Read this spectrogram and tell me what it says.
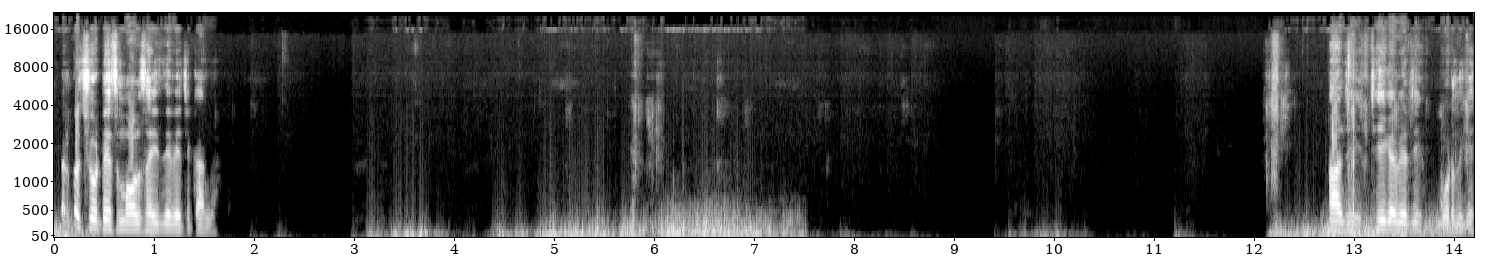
ਬਿਲਕੁਲ ਛੋਟੇ ਸਮਾਲ ਸਾਈਜ਼ ਦੇ ਵਿੱਚ ਕੰਨ। ਹਾਂਜੀ ਠੀਕ ਹੈ ਵੀਰ ਜੀ ਮੋੜ ਲਈਏ।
